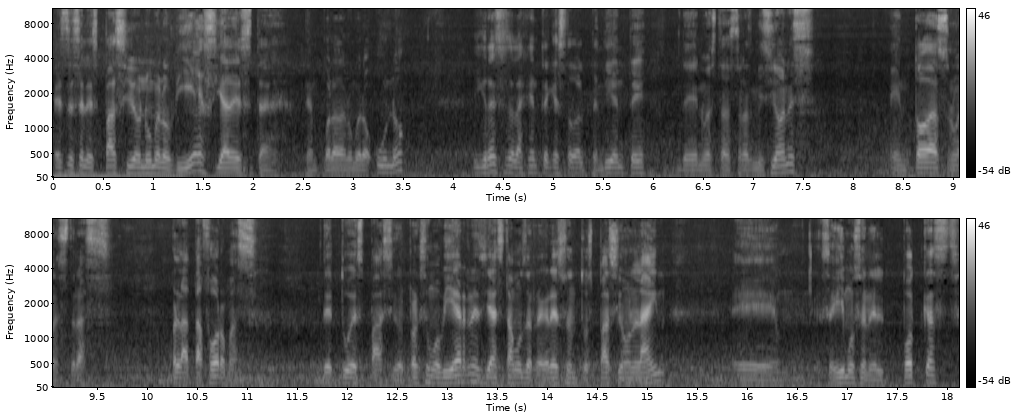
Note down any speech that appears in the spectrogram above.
Este es el espacio número 10 ya de esta temporada número 1. Y gracias a la gente que ha estado al pendiente de nuestras transmisiones en todas nuestras plataformas de tu espacio. El próximo viernes ya estamos de regreso en tu espacio online. Eh, seguimos en el podcast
